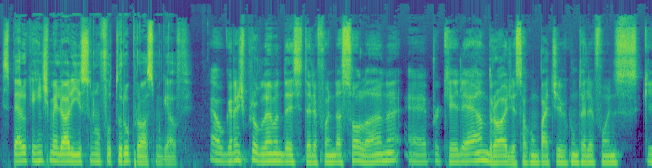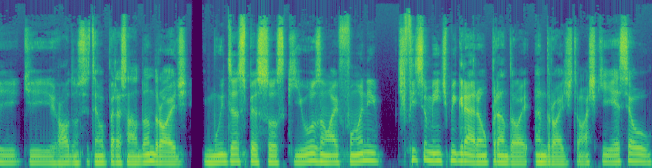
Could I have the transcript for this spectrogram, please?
espero que a gente melhore isso no futuro próximo, Guelph. É, o grande problema desse telefone da Solana é porque ele é Android, é só compatível com telefones que, que rodam o sistema operacional do Android. E muitas pessoas que usam iPhone dificilmente migrarão para Android. Então, acho que esse é o,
